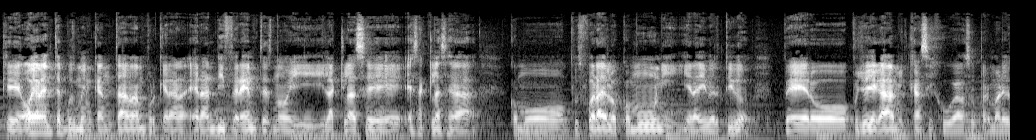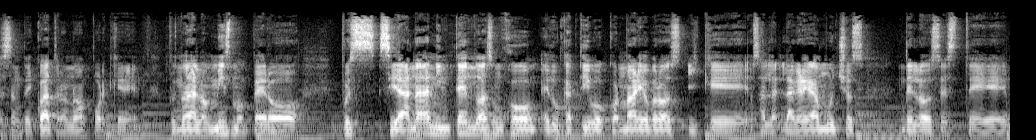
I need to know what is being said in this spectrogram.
que obviamente pues me encantaban porque eran, diferentes, ¿no? Y, la clase, esa clase era como pues fuera de lo común y era divertido pero pues yo llegaba a mi casa y jugaba Super Mario 64, ¿no? Porque pues no era lo mismo, pero pues si a nada Nintendo hace un juego educativo con Mario Bros y que, o sea, le, agrega muchos de los, este,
